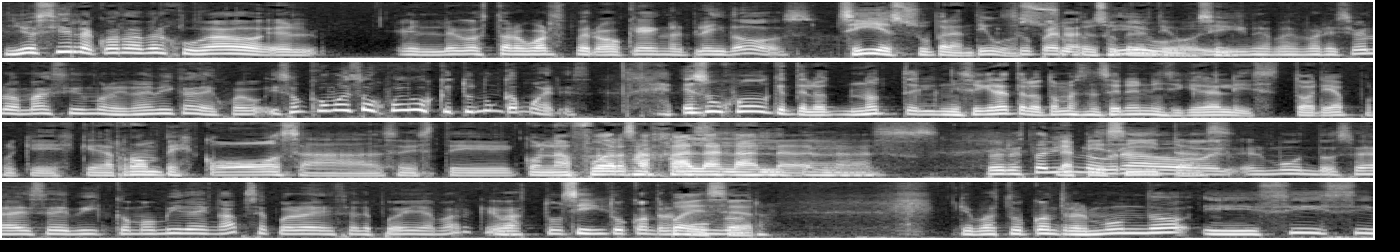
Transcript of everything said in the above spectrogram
yo sí recuerdo haber jugado el, el Lego Star Wars pero que en el Play 2 Sí, es súper antiguo, súper antiguo, antiguo, sí. y me, me pareció lo máximo la dinámica de juego y son como esos juegos que tú nunca mueres Es un juego que te lo, no te- ni siquiera te lo tomas en serio, ni siquiera la historia, porque es que rompes cosas, este, con la fuerza Armas jalas la- la- las... Pero está bien logrado el, el mundo, o sea, ese como beat'em up se, puede, se le puede llamar, que vas tú, sí, tú contra puede el mundo. ser. Que vas tú contra el mundo y sí, sí,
